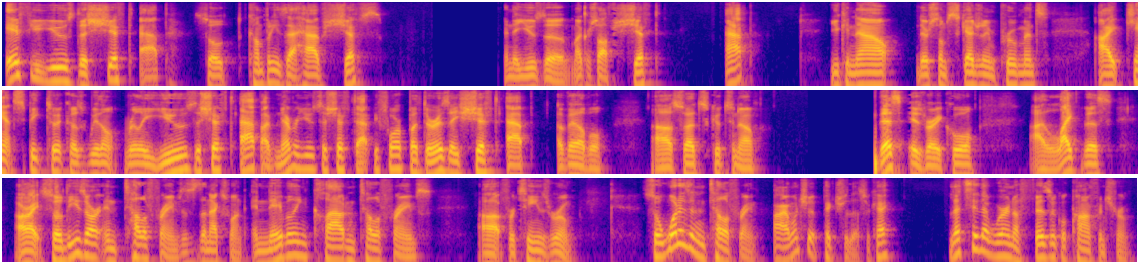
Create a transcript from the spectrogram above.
If you use the Shift app, so companies that have shifts and they use the Microsoft Shift app, you can now, there's some scheduling improvements. I can't speak to it because we don't really use the Shift app. I've never used the Shift app before, but there is a Shift app available. Uh, so that's good to know. This is very cool. I like this. All right, so these are IntelliFrames. This is the next one. Enabling cloud IntelliFrames uh, for Teams Room. So what is an IntelliFrame? All right, I want you to picture this, okay? Let's say that we're in a physical conference room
